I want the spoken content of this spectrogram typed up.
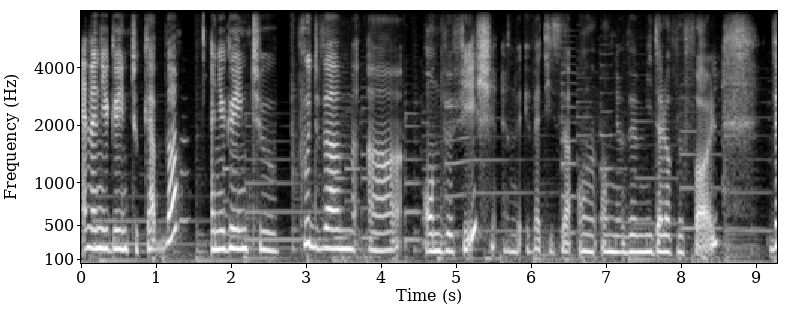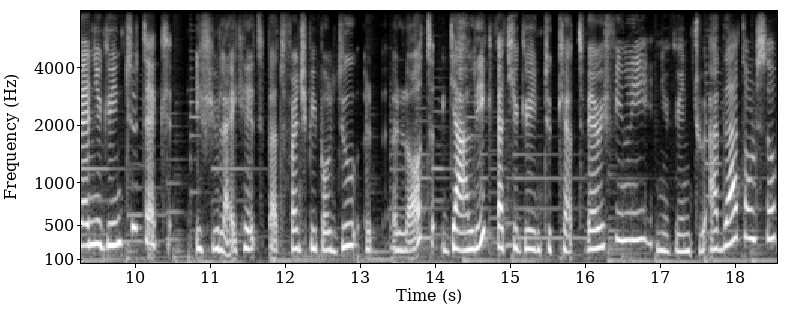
and then you're going to cut them, and you're going to put them uh, on the fish, and that is on, on the middle of the foil. Then you're going to take, if you like it, but French people do a, lot, garlic that you're going to cut very thinly, and you're going to add that also.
